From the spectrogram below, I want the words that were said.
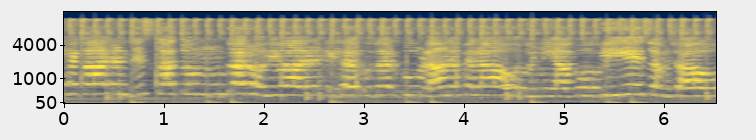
है कारण जिसका तुम करो निवारण। इधर उधर कूड़ा न फैलाओ, दुनिया को भी ये समझाओ।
